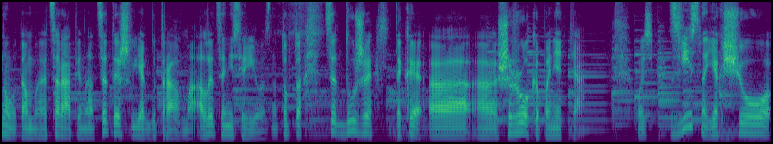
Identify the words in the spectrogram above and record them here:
ну там е, царапіна, це теж якби травма, але це не серйозно. Тобто, це дуже таке е, е, широке поняття. Ось, звісно, якщо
